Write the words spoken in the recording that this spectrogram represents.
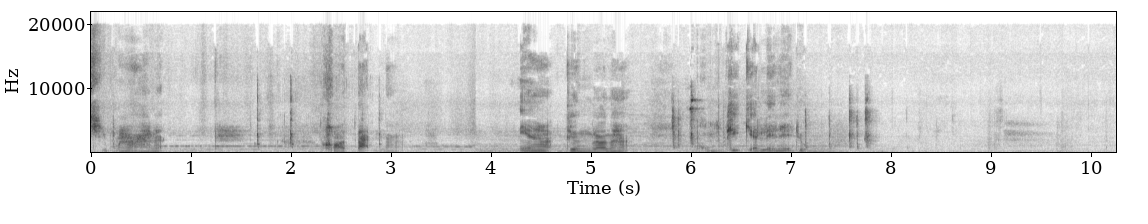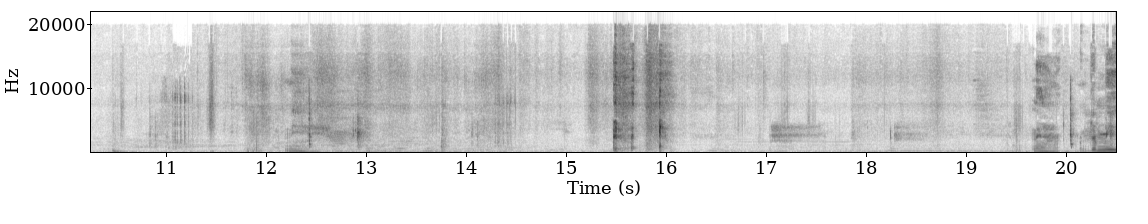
ชิบหายละขอตัดนะ เนี่ยฮะถึงแล้วนะฮะ ผมขี้เกียจเล่นให้ดูนี่ นี่ยฮะมันจะมี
